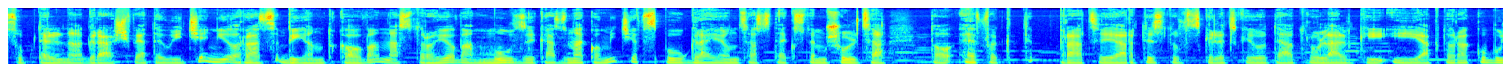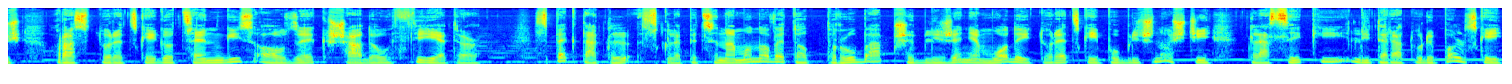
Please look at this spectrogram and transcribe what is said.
Subtelna gra świateł i cieni oraz wyjątkowa, nastrojowa muzyka znakomicie współgrająca z tekstem Szulca to efekt pracy artystów z Kieleckiego Teatru Lalki i aktora Kubuś oraz tureckiego Cengiz Ozek Shadow Theatre. Spektakl Sklepy Cynamonowe to próba przybliżenia młodej tureckiej publiczności klasyki literatury polskiej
